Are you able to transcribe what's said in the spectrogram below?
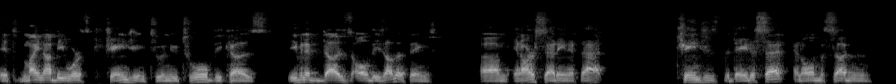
it might not be worth changing to a new tool because even if it does all these other things um, in our setting, if that changes the data set and all of a sudden,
